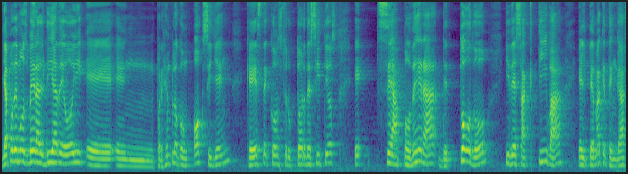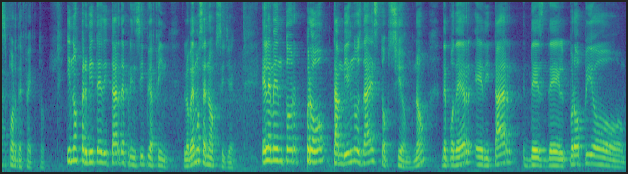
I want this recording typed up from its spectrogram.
Ya podemos ver al día de hoy, eh, en, por ejemplo, con Oxygen, que este constructor de sitios eh, se apodera de todo y desactiva el tema que tengas por defecto. Y nos permite editar de principio a fin. Lo vemos en Oxygen. Elementor Pro también nos da esta opción, ¿no? De poder editar desde el propio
